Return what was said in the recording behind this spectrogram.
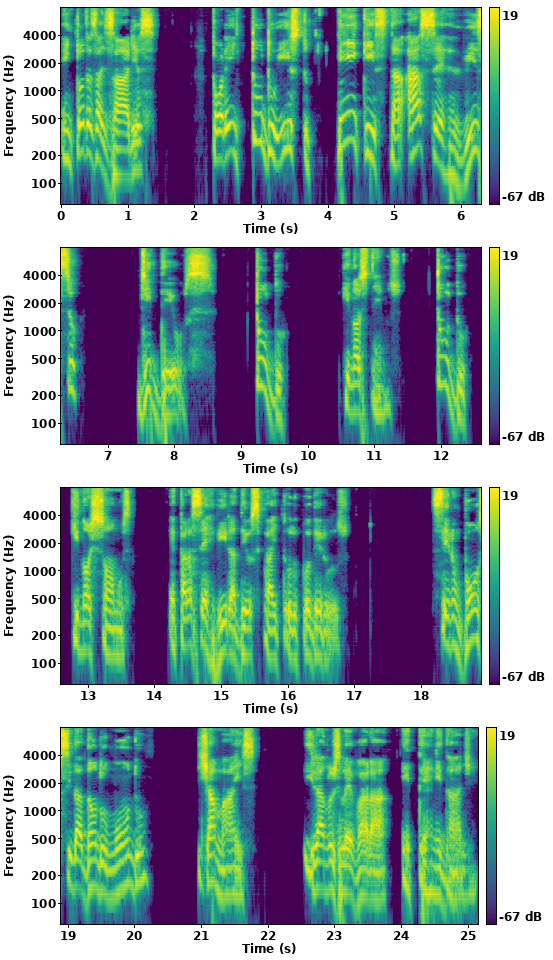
em todas as áreas. Porém, tudo isto tem que estar a serviço de Deus. Tudo que nós temos, tudo que nós somos, é para servir a Deus Pai Todo-Poderoso. Ser um bom cidadão do mundo jamais irá nos levar à eternidade.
